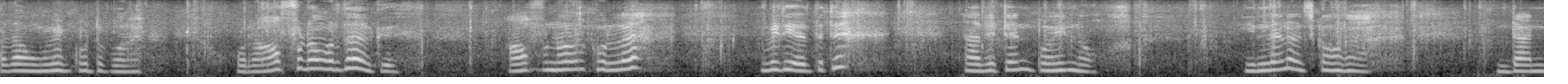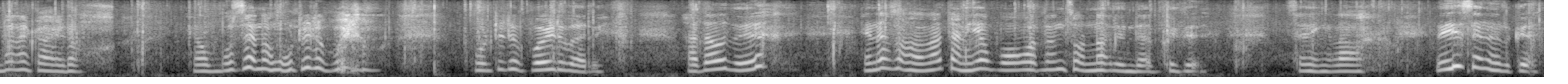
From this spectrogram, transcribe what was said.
அதான் உங்களையும் கூப்பிட்டு போகிறேன் ஒரு ஆஃப் அன் ஹவர் தான் இருக்குது ஆஃப் அன் ஹவருக்குள்ளே வீடியோ எடுத்துகிட்டு நான் ரிட்டர்ன் போயிடணும். இல்லைன்னு வச்சுக்கோங்க. தண்டனைக்கு ஆகிடும் என் புதுசை நான் விட்டுட்டு போயிடும். விட்டுட்டு போயிடுவார். அதாவது என்ன சொன்னோன்னா தனியாக போகாதன்னு சொன்னார் இந்த இடத்துக்கு. சரிங்களா? ரீசன் இருக்குது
